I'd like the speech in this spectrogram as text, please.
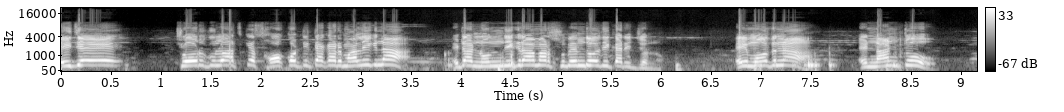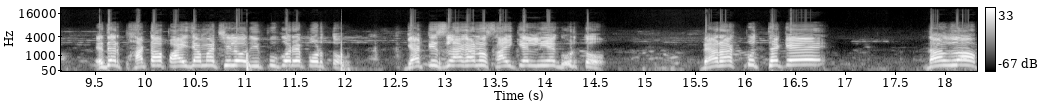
এই যে চোরগুলো আজকে ছ কোটি টাকার মালিক না, এটা নন্দীগ্রাম আর শুভেন্দু অধিকারীর জন্য। এই মদনা, এই নান্টু, এদের ফাটা পায়জামা ছিল, রিপু করে পড়তো গ্যাটিস লাগানো সাইকেল নিয়ে ঘুরতো। ব্যারাকপুর থেকে ডানলপ,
